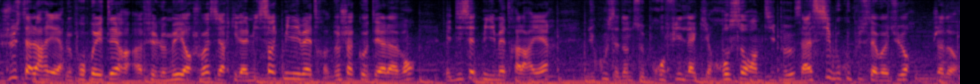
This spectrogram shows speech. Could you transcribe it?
juste à l'arrière. Le propriétaire a fait le meilleur choix, c'est-à-dire qu'il a mis 5 mm de chaque côté à l'avant et 17 mm à l'arrière. Du coup, ça donne ce profil là qui ressort un petit peu. Ça assis beaucoup plus la voiture, j'adore.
